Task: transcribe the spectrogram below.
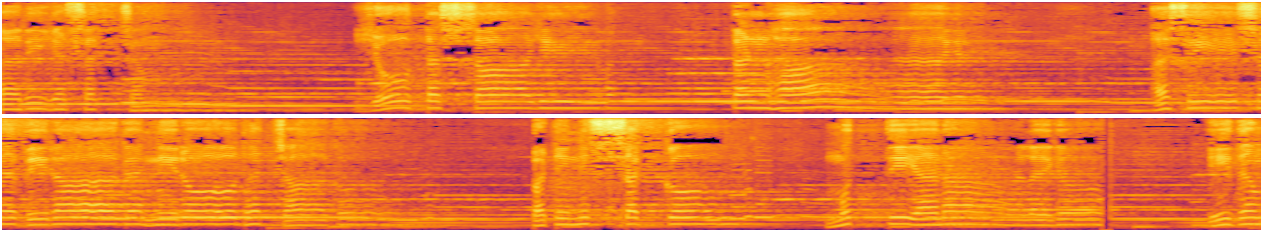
अरियसच्चम् यो तस्सायेव तह्नाय अशेष विरागनिरोधजागो पटिनिस्सग्गो मुक्तियनालयो इदं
